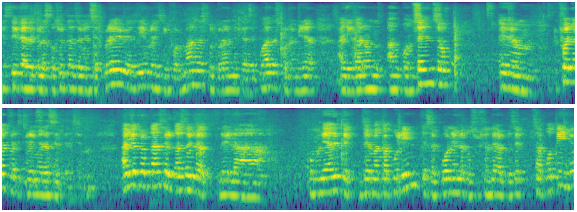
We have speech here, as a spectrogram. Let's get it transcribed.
esta idea de que las consultas deben ser previas, libres, informadas, culturalmente adecuadas, con la mira a llegar a un, a un consenso. Eh, fue la primera sentencia. ¿no? Hay otro caso, el caso de la, de la comunidad de, de, Macapulín, que se pone en la construcción de la presa Zapotillo.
